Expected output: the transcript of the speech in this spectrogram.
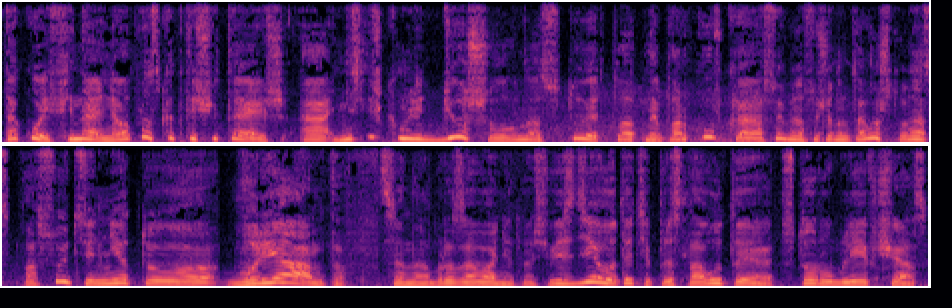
Такой финальный вопрос, как ты считаешь, а не слишком ли дешево у нас стоит платная парковка, особенно с учетом того, что у нас, по сути, нету вариантов ценообразования, то есть везде вот эти пресловутые 100 рублей в час.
